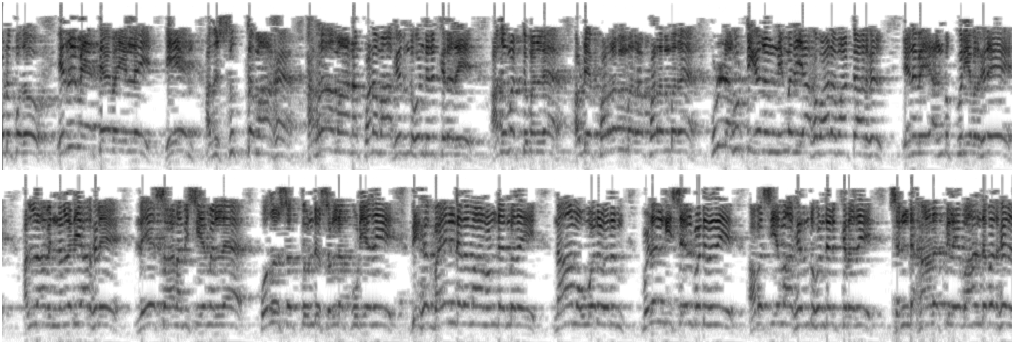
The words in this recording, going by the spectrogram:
கொடுப்பதோ எதுவுமே தேவையில்லை. ஏன் அது சுத்தமாக ஹராமான பணமாக இருந்து கொண்டிருக்கிறது. அது மட்டுமல்ல அவருடைய பரம்பரை பரம்பரை உள்ள குட்டிகளும் நிம்மதியாக வாழ மாட்டார்கள். எனவே அன்புக்குரியவர்களே அல்லாவின் நல்லடியார்களே லேசான விஷயம் அல்ல பொது சொத்து என்று சொல்லக்கூடியது மிக பயங்கரமான ஒன்று என்பதை நாம் ஒவ்வொருவரும் விளங்கி செயல்படுவது அவசியமாக இருந்து கொண்டிருக்கிறது. சென்ற காலத்திலே வாழ்ந்தவர்கள்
